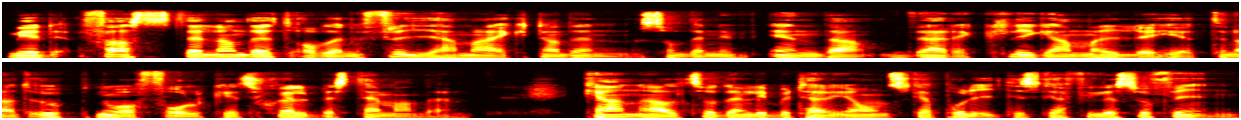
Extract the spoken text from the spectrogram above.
Med fastställandet av den fria marknaden som den enda verkliga möjligheten att uppnå folkets självbestämmande kan alltså den libertarianska politiska filosofin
